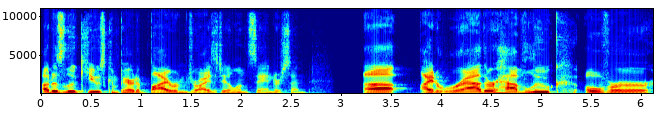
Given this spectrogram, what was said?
How does Luke Hughes compare to Byram, Drysdale, and Sanderson? Uh, I'd rather have Luke over.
